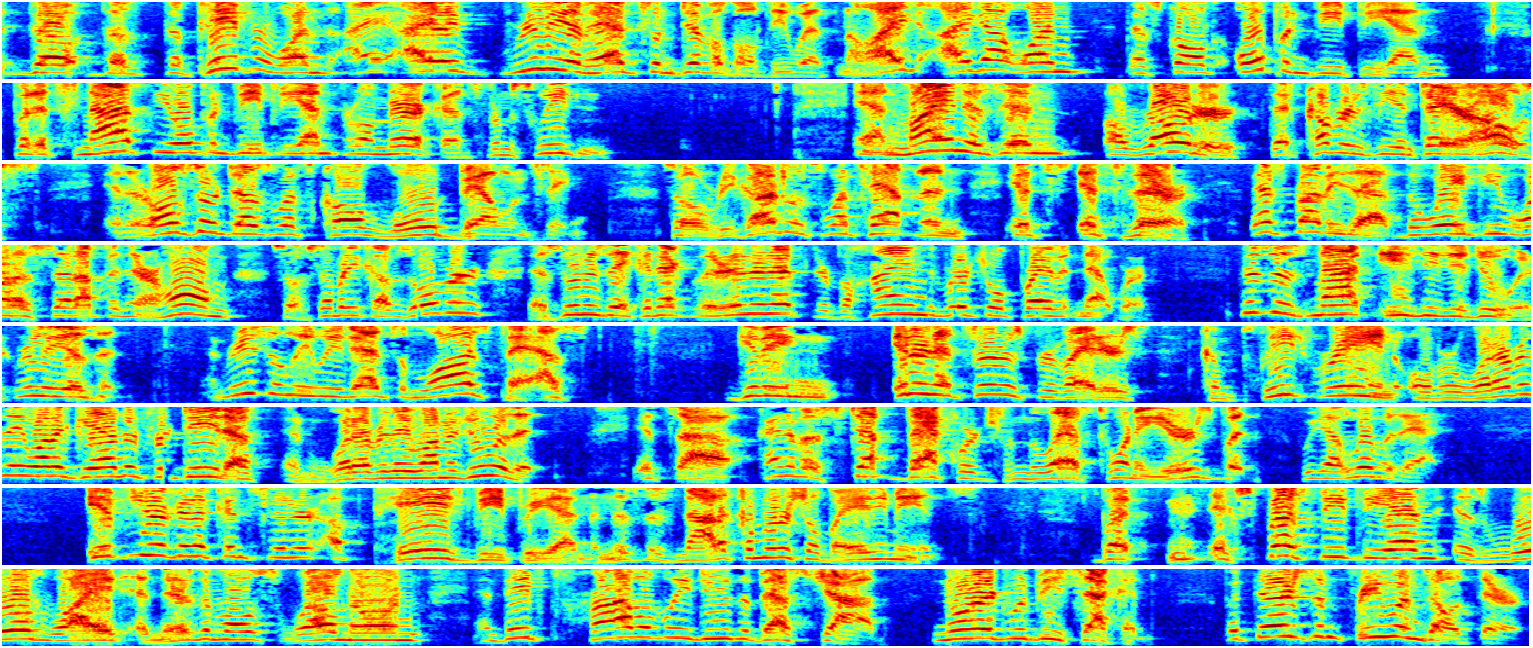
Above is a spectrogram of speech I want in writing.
the, the the paper ones I, I really have had some difficulty with. Now I I got one that's called OpenVPN, but it's not the OpenVPN from America. It's from Sweden, and mine is in a router that covers the entire house, and it also does what's called load balancing. So regardless what's happening, it's it's there. That's probably the, the way people want to set up in their home. So if somebody comes over, as soon as they connect to their internet, they're behind the virtual private network. This is not easy to do. It really isn't. And recently we've had some laws passed giving internet service providers complete reign over whatever they want to gather for data and whatever they want to do with it. It's a uh, kind of a step backwards from the last 20 years, but we got to live with that if you're going to consider a paid VPN, and this is not a commercial by any means, but ExpressVPN is worldwide and they're the most well known and they probably do the best job. Nord would be second. But there's some free ones out there.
